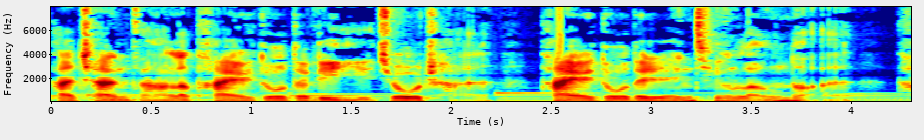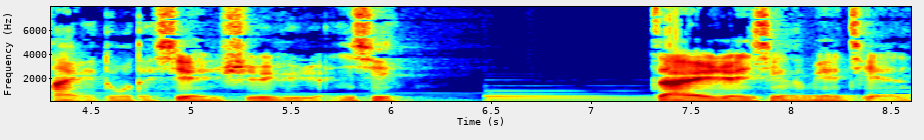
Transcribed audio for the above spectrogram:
它掺杂了太多的利益纠缠，太多的人情冷暖，太多的现实与人性。在人性的面前，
